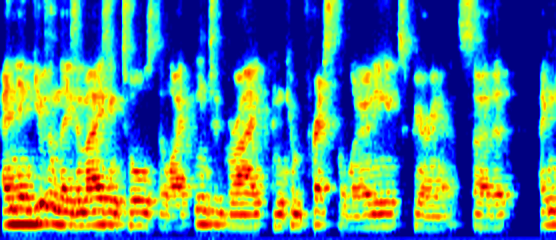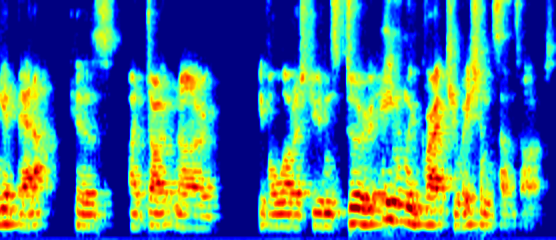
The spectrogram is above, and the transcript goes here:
And then give them these amazing tools to like integrate and compress the learning experience so that they can get better. Because I don't know if a lot of students do, even with great tuition sometimes.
